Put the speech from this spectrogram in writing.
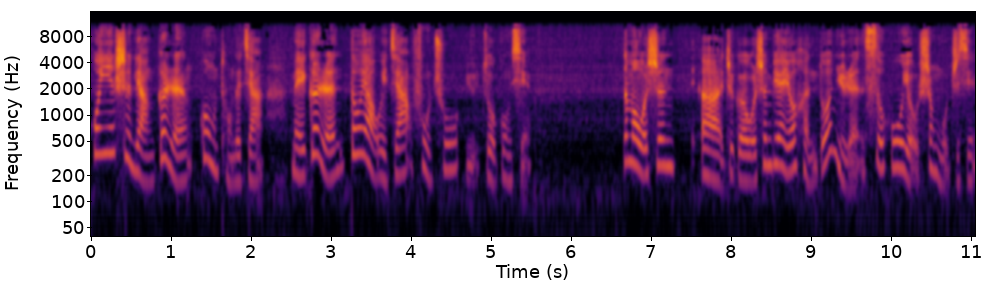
婚姻是两个人共同的家，每个人都要为家付出与做贡献。那么我身呃，这个我身边有很多女人似乎有圣母之心，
